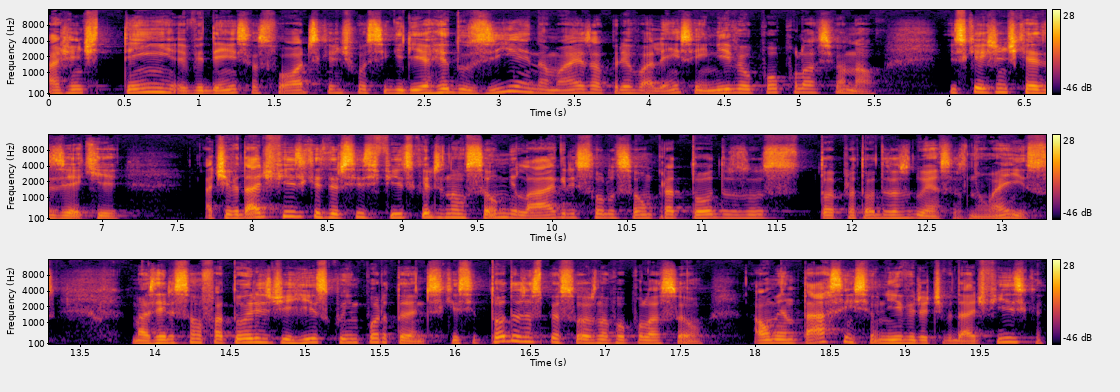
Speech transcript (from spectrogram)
a gente tem evidências fortes que a gente conseguiria reduzir ainda mais a prevalência em nível populacional. Isso que a gente quer dizer que atividade física e exercício físico eles não são milagre e solução para todas as doenças, não é isso. Mas eles são fatores de risco importantes que se todas as pessoas na população aumentassem seu nível de atividade física,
